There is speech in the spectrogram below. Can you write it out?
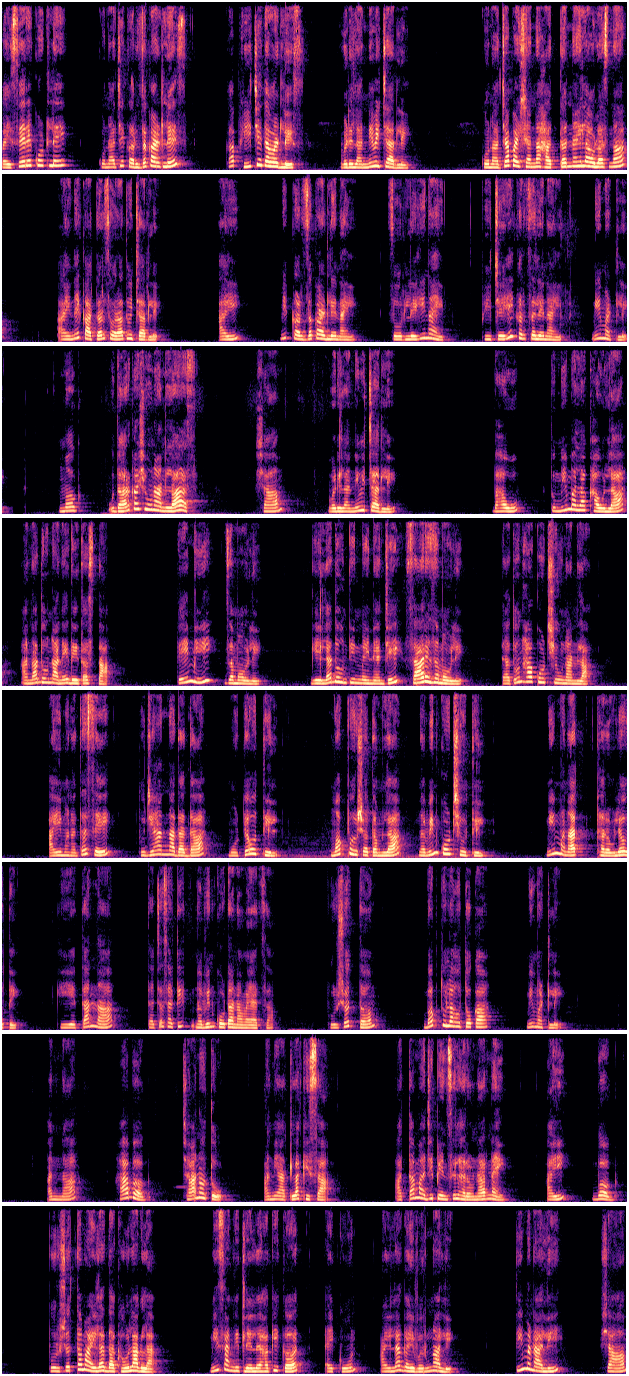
पैसे रे कुठले? कोणाचे कर्ज काढलेस? का फीचे दवडलेस? वडिलांनी विचारले कोणाच्या पैशांना हात तर नाही लावलास ना? आईने कातर स्वरात विचारले आई मी कर्ज काढले नाही चोरलेही नाहीत फीचेही खर्चले नाहीत. मी म्हटले मग उधार का शिवून आणलास? श्याम वडिलांनी विचारले भाऊ तुम्ही मला खाऊला आणा देत असता. ते मी जमवले. गेल्या दोन तीन महिन्यांचे सारे जमवले. त्यातून हा कोट शिवून आणला. आई म्हणत असे तुझे अण्णा दादा मोठे होतील. मग पुरुषोत्तमला नवीन कोट शिवतील. मी मनात ठरवले होते की येताना त्याच्यासाठी नवीन कोट आणावयाचा. पुरुषोत्तम बघ तुला होतो का? मी म्हटले अण्णा हा बघ छान होतो. आणि आतला खिसा. आता माझी पेन्सिल हरवणार नाही. आई बघ. पुरुषोत्तम आईला दाखवू लागला. मी सांगितलेले हकीकत ऐकून आईला गाईवरून आले. ती म्हणाली श्याम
